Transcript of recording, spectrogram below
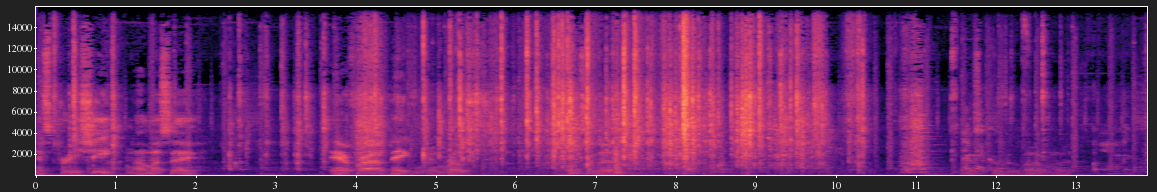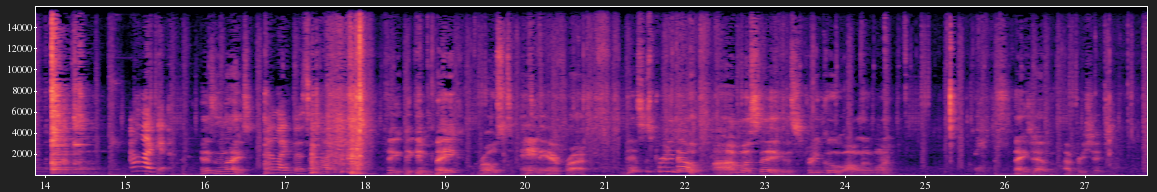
It's pretty chic, I must say. Air fry, bake, and roast. Can bake, roast, and air fry. This is pretty dope. I must say, this is pretty cool, all in one. Thanks. Thanks, Jasmine. I appreciate you.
